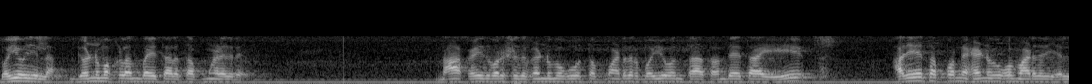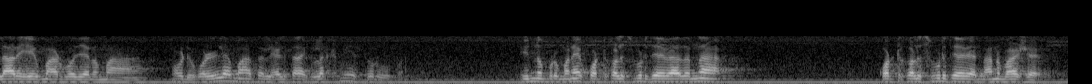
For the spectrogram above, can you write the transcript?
ಬೈಯೋದಿಲ್ಲ ಗಂಡು ಮಕ್ಕಳನ್ನು ಬೈತಾರೆ ತಪ್ಪು ಮಾಡಿದ್ರೆ. ನಾಲ್ಕೈದು ವರ್ಷದ ಗಂಡು ಮಗು ತಪ್ಪು ಮಾಡಿದ್ರೆ ಬೈಯುವಂತಹ ತಂದೆ ತಾಯಿ ಅದೇ ತಪ್ಪನ್ನು ಹೆಣ್ಣು ಮಗು ಮಾಡಿದ್ರೆ ಎಲ್ಲರೂ ಹೇಗೆ ಮಾಡ್ಬೋದೇನಮ್ಮ? ನೋಡಿ, ಒಳ್ಳೆ ಮಾತಲ್ಲಿ ಹೇಳ್ತಾರೆ ಲಕ್ಷ್ಮೀ ಸ್ವರೂಪ. ಇನ್ನೊಬ್ರು ಮನೆ ಕೊಟ್ಟು ಕಳಿಸ್ಬಿಡ್ತೇವೆ ಅದನ್ನ. ಕೊಟ್ಟು ಕಳಿಸ್ಬಿಡ್ತೇವೆ ನನ್ನ ಭಾಷೆ.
